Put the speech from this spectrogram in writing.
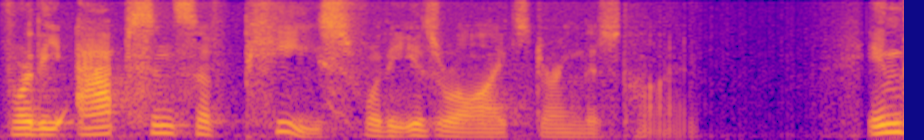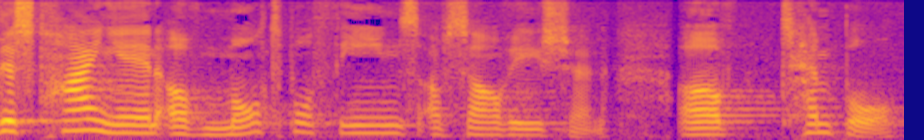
for the absence of peace for the Israelites during this time. In this tying in of multiple themes of salvation, of temple,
